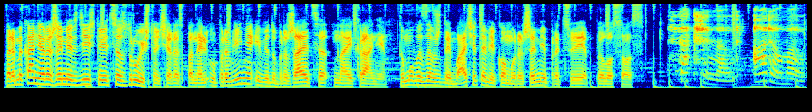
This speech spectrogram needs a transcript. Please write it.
Перемикання режимів здійснюється зручно через панель управління і відображається на екрані. Тому ви завжди бачите, в якому режимі працює пилосос. Suction mode, auto mode,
